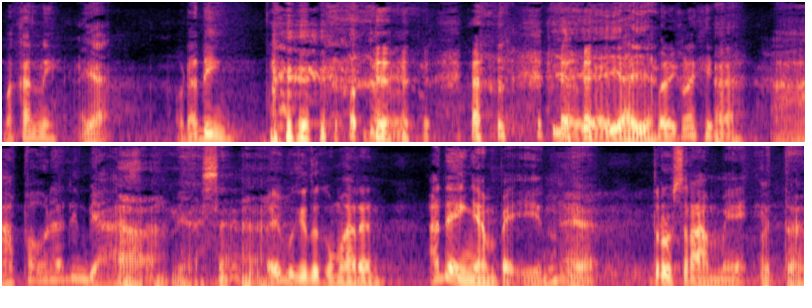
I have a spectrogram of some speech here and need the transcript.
makan nih. iya. Udah ding. Iya, iya, iya, iya. Balik lagi. Apa udah ding biasa. Ah, biasa. Ah, Tapi begitu kemarin ada yang nyampein, Iya, terus rame. betul.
